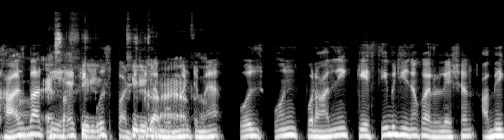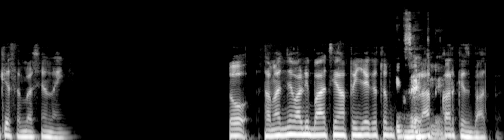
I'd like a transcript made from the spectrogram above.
खास आ, बात यह है कि उस पर्टिकुलर मोमेंट में उस उन पुरानी किसी भी चीज़ों का रिलेशन अभी के समय से नहीं है। तो समझने वाली बात यहाँ पे ये कि तुम एग्जैक्टली कर किस बात पर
